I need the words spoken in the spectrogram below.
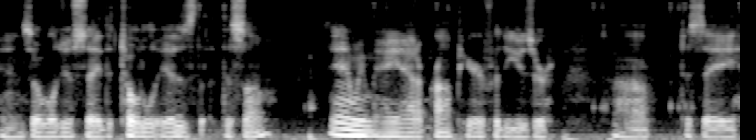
And so we'll just say the total is the, sum. And we may add a prompt here for the user uh, to say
